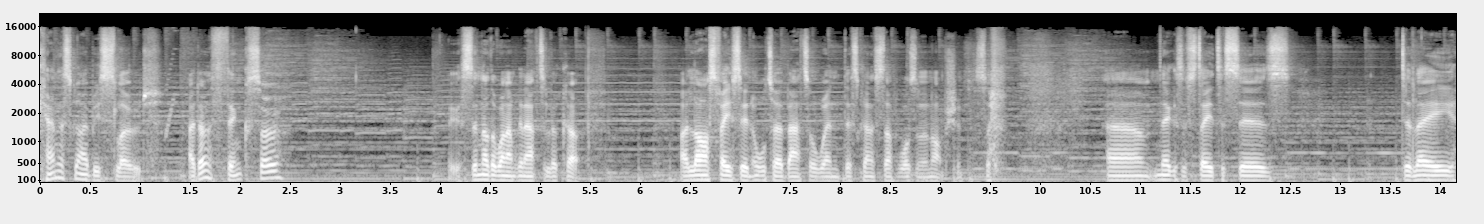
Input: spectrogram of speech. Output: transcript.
can this guy be slowed? I don't think so. It's another one I'm going to have to look up. I last faced it in auto battle when this kind of stuff wasn't an option. So, um, negative statuses, delay,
